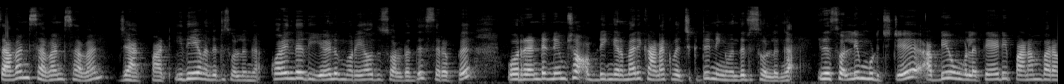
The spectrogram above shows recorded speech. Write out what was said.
seven seven seven jackpot இதே வந்துட்டு சொல்லுங்கள் குறைந்தது ஏழு முறையாவது சொல்கிறது சிறப்பு. ஒரு ரெண்டு நிமிஷம் அப்படிங்கிற மாதிரி கணக்கு வச்சுக்கிட்டு நீங்கள் வந்துட்டு சொல்லுங்கள் இதை சொல்லி முடிச்சுட்டு அப்படியே உங்களை தேடி பணம் வர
